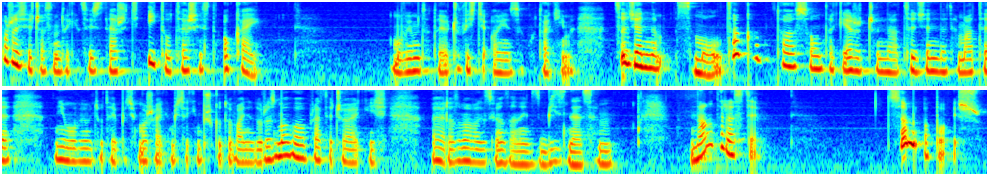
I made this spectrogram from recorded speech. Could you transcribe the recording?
może się czasem takie coś zdarzyć i to też jest ok. Mówimy tutaj oczywiście o języku takim codziennym. Small talk to są takie rzeczy na codzienne tematy. Nie mówimy tutaj być może o jakimś takim przygotowaniu do rozmowy o pracy, czy o jakichś e, rozmowach związanych z biznesem. No a teraz Ty. Co mi opowiesz?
